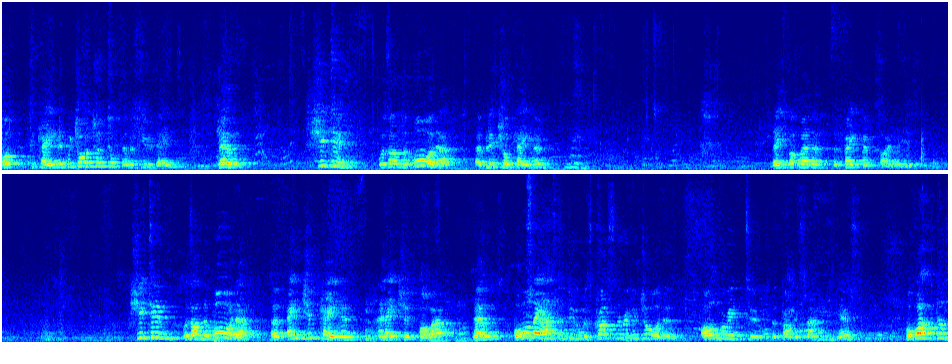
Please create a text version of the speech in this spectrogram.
up to Canaan, which ought to have took them a few days. Now, Shittim was on the border of literal Canaan. There you've got where the, the fake Mount Sinai is. Shittim was on the border of ancient Canaan and ancient Moab. Now, all they had to do was cross the River Jordan over into the Promised Land, yes? But what does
